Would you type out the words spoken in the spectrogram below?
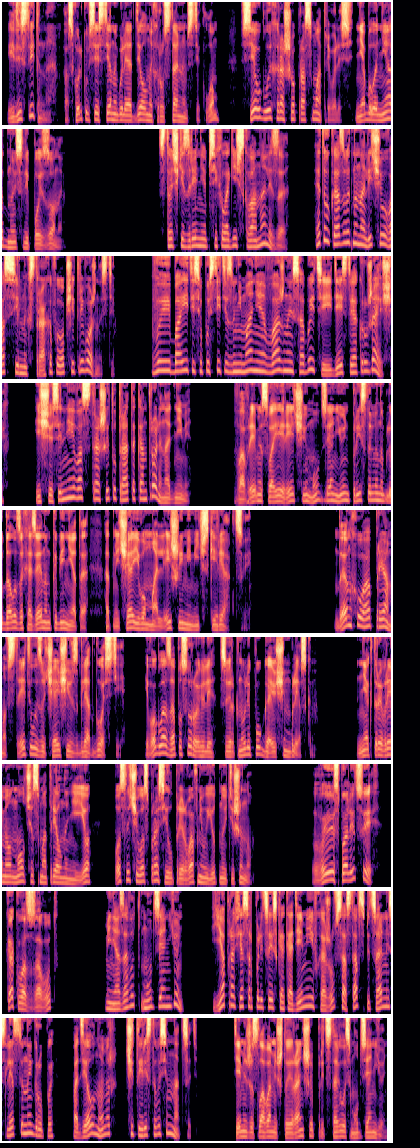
И действительно, поскольку все стены были отделаны хрустальным стеклом, все углы хорошо просматривались, не было ни одной слепой зоны. С точки зрения психологического анализа, это указывает на наличие у вас сильных страхов и общей тревожности. Вы боитесь упустить из внимания важные события и действия окружающих. Еще сильнее вас страшит утрата контроля над ними. Во время своей речи Му Цзянь-Юнь пристально наблюдала за хозяином кабинета, отмечая его малейшие мимические реакции. Дэн Хуа прямо встретил изучающий взгляд гостей. Его глаза посуровили, сверкнули пугающим блеском. Некоторое время он молча смотрел на нее, после чего спросил, прервав неуютную тишину. «Вы из полиции? Как вас зовут?» Меня зовут Му Цзянь Юнь. Я профессор полицейской академии и вхожу в состав специальной следственной группы по делу номер 418». Теми же словами, что и раньше, представилась Му Цзянь Юнь.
